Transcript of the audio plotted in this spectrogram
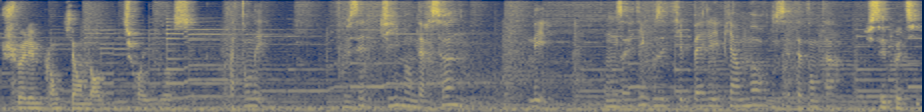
je suis allé me planquer en orbite sur Ilos. Attendez, vous êtes Jim Anderson? Mais on nous a dit que vous étiez bel et bien mort dans cet attentat. Tu sais petit,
